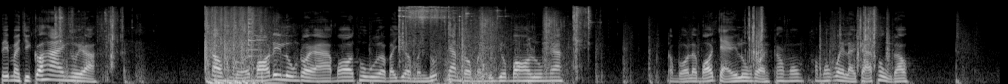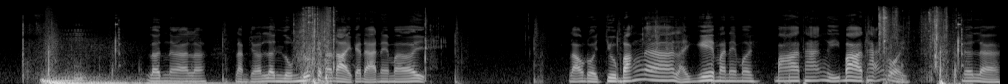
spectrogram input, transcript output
Team này chỉ có hai người à? Đồng đội bỏ đi luôn rồi à? Bo thu rồi bây giờ mình lút nhanh rồi mình đi vô bo luôn nha. Đồng đội là bỏ chạy luôn rồi Không không, không có quay lại trả thù đâu. Lên à, là làm cho nó lên luôn nước cho nó đầy cái đã anh em ơi. Lâu rồi chưa bắn uh, lại game anh em ơi. 3 tháng nghỉ 3 tháng rồi. Nên là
